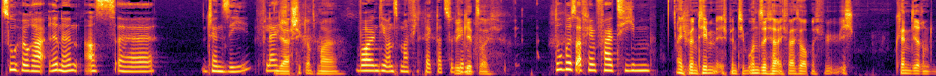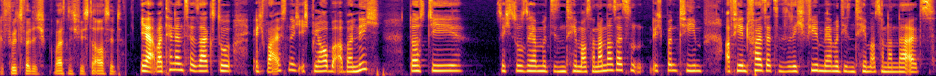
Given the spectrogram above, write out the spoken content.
Zuhörerinnen aus äh, Gen Z. Vielleicht Ja, schickt uns mal, wollen die uns mal Feedback dazu wie geben. geht's euch? Du bist auf jeden Fall Team. Ich bin Team, ich bin Team unsicher. Ich weiß überhaupt nicht, wie, ich kenne deren Gefühlswelt. Ich weiß nicht, wie es da aussieht. Ja, aber tendenziell sagst du, ich weiß nicht, ich glaube aber nicht, dass die sich so sehr mit diesen Themen auseinandersetzen. Ich bin Team. Auf jeden Fall setzen sie sich viel mehr mit diesen Themen auseinander als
